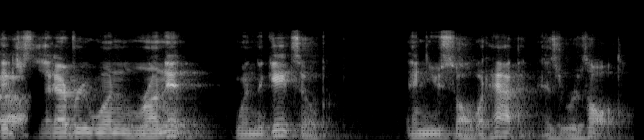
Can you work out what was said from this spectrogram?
they Uh. just let everyone run in when the gates opened and you saw what happened as a result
